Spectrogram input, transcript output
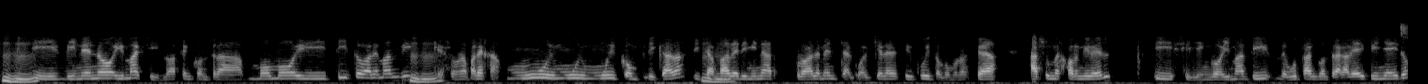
y Dineno y Maxi lo hacen contra Momo y Tito Alemandi, que son una pareja muy, muy, muy complicada y capaz de eliminar probablemente a cualquiera del circuito como no esté a, su mejor nivel. Y Silingo y Mati debutan contra Galea y Piñeiro,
